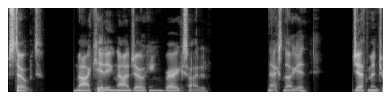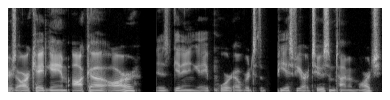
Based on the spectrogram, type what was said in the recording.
stoked. Not kidding, not joking, very excited. Next nugget Jeff Minter's arcade game Akka Arrh is getting a port over to the PSVR 2 sometime in March.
